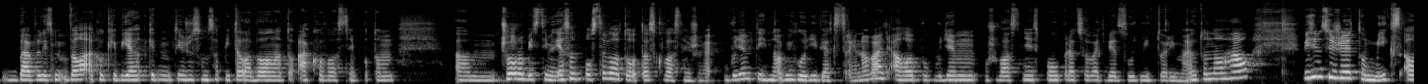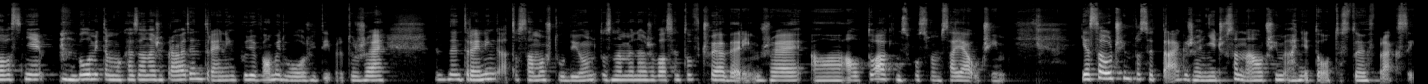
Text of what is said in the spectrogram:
bavili sme veľa, ako keby, ja, keď, tým, že som sa pýtala veľa na to, ako vlastne potom um, čo robiť s tým. Ja som postavila tú otázku vlastne, že budem tých nových ľudí viac trénovať, alebo budem už vlastne spolupracovať viac s ľuďmi, ktorí majú to know-how. Myslím si, že je to mix, ale vlastne bolo mi tam ukázané, že práve ten tréning bude veľmi dôležitý, pretože ten tréning a to samo štúdium, to znamená, že vlastne to, v čo ja verím, že uh, to, akým spôsobom sa ja učím. Ja sa učím proste tak, že niečo sa naučím a hneď to otestujem v praxi.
